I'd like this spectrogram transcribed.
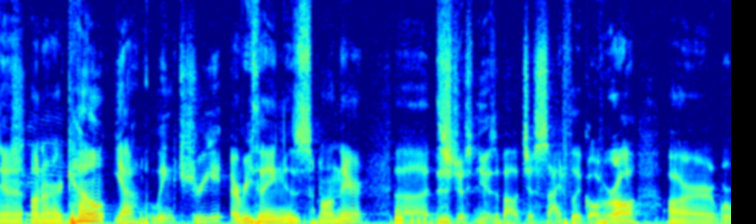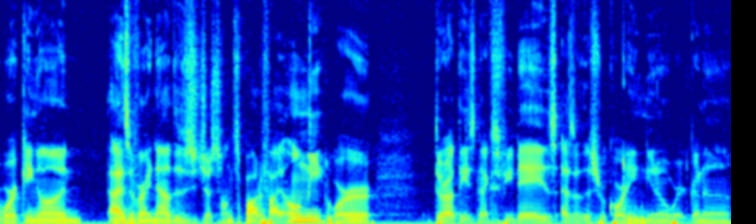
uh, on our account. Yeah, Linktree, everything is on there. Uh, this is just news about just side flick overall. Our we're working on as of right now. This is just on Spotify only. We're throughout these next few days, as of this recording, you know, we're gonna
